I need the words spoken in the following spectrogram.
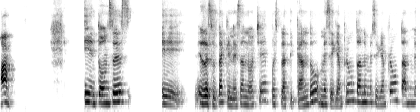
ajá. Y entonces, eh, resulta que en esa noche, pues platicando, me seguían preguntando y me seguían preguntando,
